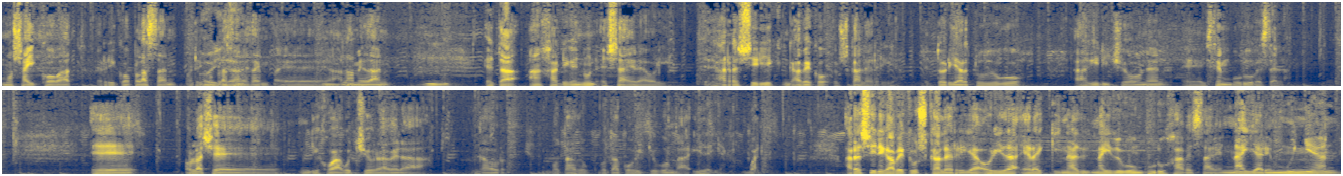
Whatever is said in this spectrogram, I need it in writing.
mosaiko bat herriko plazan, herriko Hoi da. plazan eta eh, alamedan, eta han jarri genuen esaera hori. Arresirik gabeko Euskal Herria. Eta hori hartu dugu agiritxo honen e, izen buru bezala. E, Olaxe lijoa gutxi gora bera gaur botadu, botako ditugun ba, ideiak. Bueno, arresirik gabeko Euskal Herria hori da eraiki nahi dugun buru jabezaren nahiaren muinean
